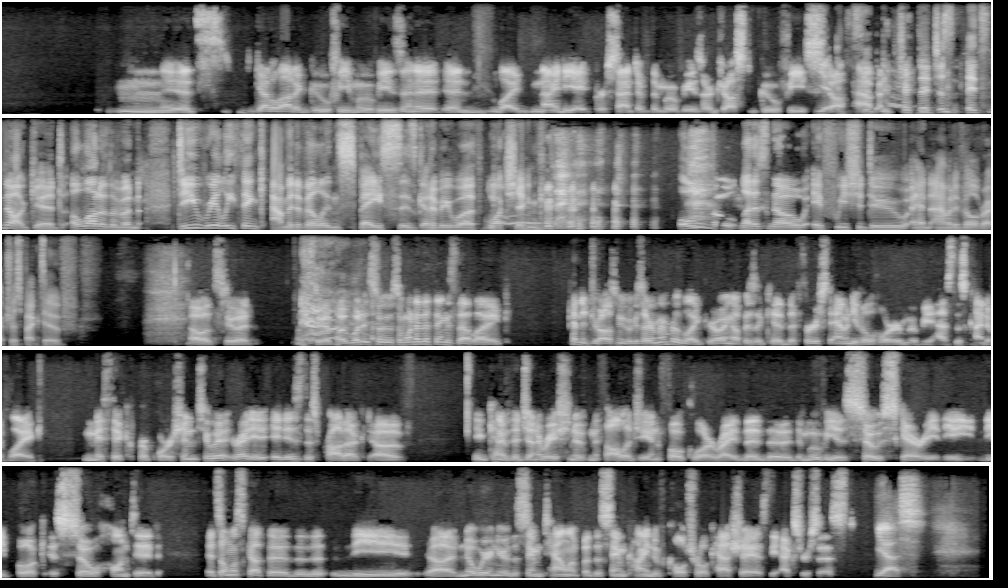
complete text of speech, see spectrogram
Mm, it's got a lot of goofy movies in it, and like ninety eight percent of the movies are just goofy stuff yeah, happening. They're just it's not good. A lot of them. Are, do you really think Amityville in space is going to be worth watching? also, let us know if we should do an Amityville retrospective. Oh, let's do it. Let's do it. But what is, so so one of the things that like kind of draws me because I remember like growing up as a kid, the first Amityville horror movie has this kind of like mythic proportion to it, right? It, it is this product of kind of the generation of mythology and folklore, right? The, the the movie is so scary. The the book is so haunted. It's almost got the the the uh, nowhere near the same talent, but the same kind of cultural cachet as The Exorcist. Yes,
